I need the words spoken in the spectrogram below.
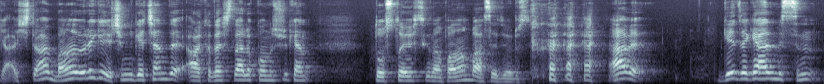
Ya işte abi bana öyle geliyor. Şimdi geçen de arkadaşlarla konuşurken Dostoyevski'den falan bahsediyoruz. abi gece gelmişsin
